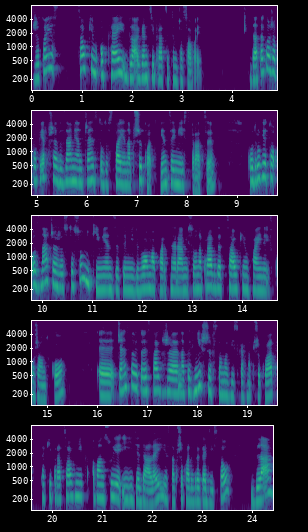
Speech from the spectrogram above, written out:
że to jest całkiem ok dla agencji pracy tymczasowej. Dlatego, że po pierwsze w zamian często dostaje na przykład więcej miejsc pracy. Po drugie, to oznacza, że stosunki między tymi dwoma partnerami są naprawdę całkiem fajne i w porządku. Y, Często to jest tak, że na tych niższych stanowiskach na przykład taki pracownik awansuje i idzie dalej, jest na przykład brygadzistą dla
